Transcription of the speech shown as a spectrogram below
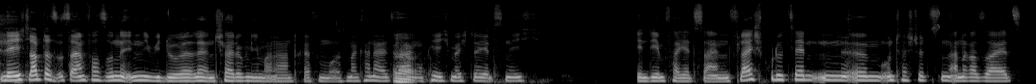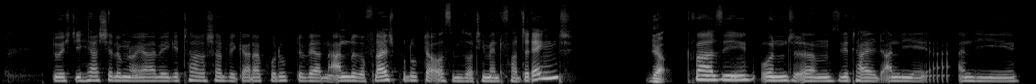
Nee, ich glaube, das ist einfach so eine individuelle Entscheidung, die man dann treffen muss. Man kann halt Ja. sagen, okay, ich möchte jetzt nicht in dem Fall jetzt einen Fleischproduzenten ähm, unterstützen. Andererseits durch die Herstellung neuer vegetarischer und veganer Produkte werden andere Fleischprodukte aus dem Sortiment verdrängt, Ja, quasi. Und ähm, es wird halt an die, an die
